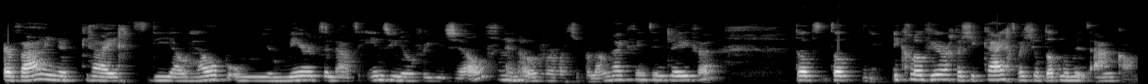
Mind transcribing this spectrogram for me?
ervaringen krijgt die jou helpen om je meer te laten inzien over jezelf en Mhm. over wat je belangrijk vindt in het leven. Dat, dat, ik geloof heel erg dat je krijgt wat je op dat moment aan kan.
